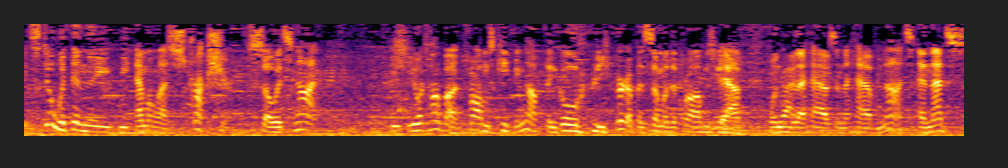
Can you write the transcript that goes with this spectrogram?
it's still within the, the MLS structure. So it's not, you, to talk about problems keeping up, then go over to Europe and some of the problems you Yeah. have when the haves and the have-nots. And that's,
